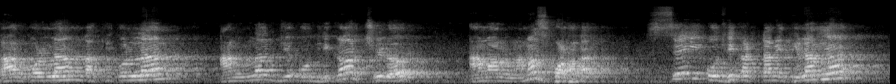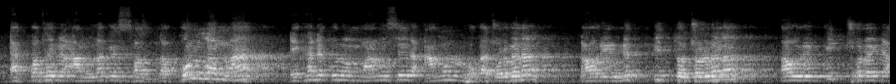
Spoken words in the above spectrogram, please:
কার করলাম বা কি করলাম? আল্লাহর যে অধিকার ছিল, আমার নামাজ পড়া, সেই অধিকারটা আমি দিলাম না। এক কথায় আমি আল্লাহকে সাজদা করলাম না। এখানে কোনো মানুষের আমল ভোকা চলবে না। কাউরির নেতৃত্ব চলবে না কাউরির কিচ্ছু না এটা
